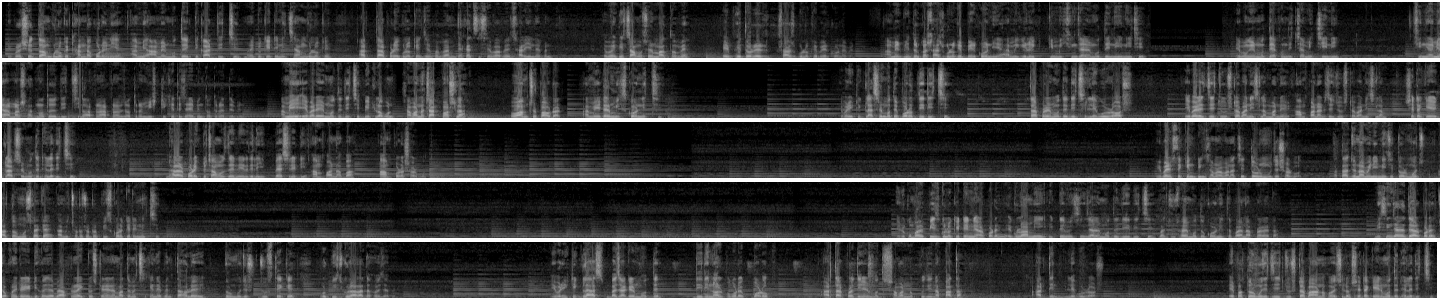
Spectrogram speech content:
এরপরে সেদ্ধ আমগুলোকে ঠান্ডা করে নিয়ে আমি আমের মধ্যে একটি কাট দিচ্ছি মানে একটু কেটে নিচ্ছি আমগুলোকে। আর তারপরে এগুলোকে যেভাবে আমি দেখাচ্ছি সেভাবে ছাড়িয়ে নেবেন। এবং একটি চামচের মাধ্যমে এর ভেতরের শ্বাসগুলোকে বের করে নেবেন। আমের ভেতরকার শ্বাসগুলোকে বের করে নিয়ে আমি এগুলো একটি মিক্সিং জারের মধ্যে নিয়ে নিয়েছি। এবং এর মধ্যে এখন দিচ্ছি আমি চিনি। চিনি আমি আমার স্বাদ মতো দিচ্ছি। তো আপনারা আপনারা যতটা মিষ্টি খেতে চাইবেন ততটা দেবেন। আমি এবারে এর মধ্যে দিচ্ছি বিট লবণ, সামান্য চাট মশলা ও আমচুর পাউডার। আমি এটা মিক্স করে নিচ্ছি। এবার একটি গ্লাসের মধ্যে বরফ দিয়ে দিচ্ছি। তারপর এর মধ্যে দিচ্ছি লেবুর রস। এবারে যে জুসটা বানিয়েছিলাম মানে আম পানার যে জুসটা বানিয়েছিলাম, সেটাকে গ্লাসের মধ্যে ঢেলে দিচ্ছি। ঢালার পরে একটু চামচ দিয়ে নেড়ে দিলেই ব্যাস রেডি আম পানা বা আম পোড়া শরবত। এবারে সেকেন্ড ড্রিঙ্কস আমরা বানাচ্ছি তরমুজের শরবত। আর তার জন্য আমি নিয়ে নিচ্ছি তরমুজ, আর তরমুজটাকে আমি ছোট ছোট পিস করে কেটে নিচ্ছি। এরকমভাবে পিসগুলো কেটে নেওয়ার পরে, এগুলো আমি একটি মিক্সিং জারের মধ্যে দিয়ে দিচ্ছি বা জুসারের মধ্যে করে নিতে পারেন আপনারা এটা। মিক্সিং জারে দেওয়ার পরে যখন এটা রেডি হয়ে যাবে, আপনারা একটু স্ট্রেনের মাধ্যমে ছেঁকে নেবেন, তাহলে তরমুজের জুস থেকে ওর বীজগুলো আলাদা হয়ে যাবে। এবারে একটি গ্লাস বা জাগের মধ্যে দিয়ে দিন অল্প করে বরফ, আর তারপরে দিনের মধ্যে সামান্য পুদিনা পাতা, আর দিন লেবুর রস। এরপর তরমুজের যে জুসটা বানানো হয়েছিল, সেটাকে এর মধ্যে ঢেলে দিচ্ছি।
